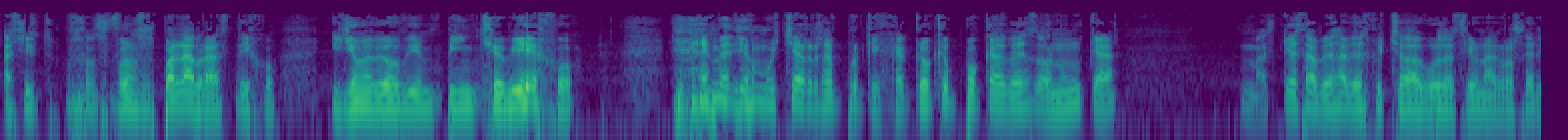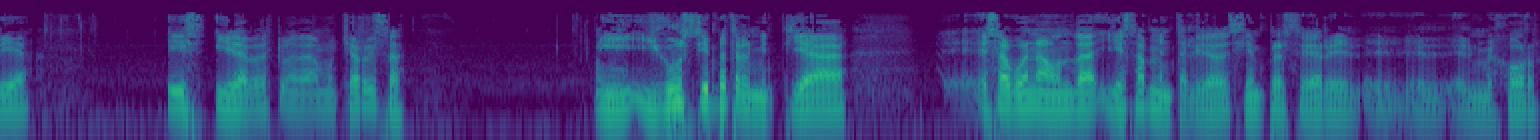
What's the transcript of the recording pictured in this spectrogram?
así fueron sus palabras, dijo, y yo me veo bien pinche viejo. Y a mí me dio mucha risa porque creo que pocas veces o nunca, más que esa vez había escuchado a Gus decir una grosería. Y, y la verdad es que me daba mucha risa. Y, y Gus siempre transmitía esa buena onda y esa mentalidad de siempre ser el, el- el- mejor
